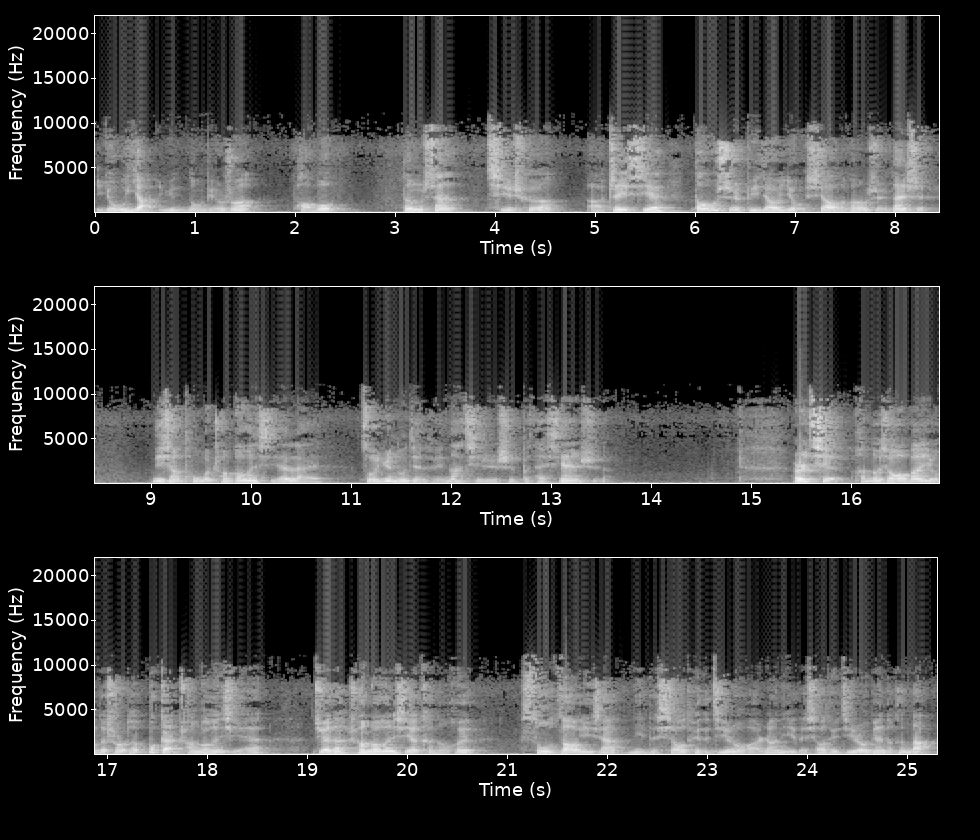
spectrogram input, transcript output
有氧运动，比如说跑步、登山、骑车啊，这些都是比较有效的方式。但是，你想通过穿高跟鞋来做运动减肥，那其实是不太现实的。而且，很多小伙伴有的时候他不敢穿高跟鞋，觉得穿高跟鞋可能会塑造一下你的小腿的肌肉啊，让你的小腿肌肉变得更大。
